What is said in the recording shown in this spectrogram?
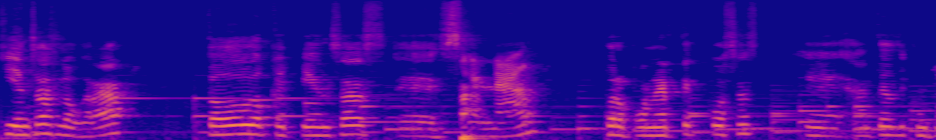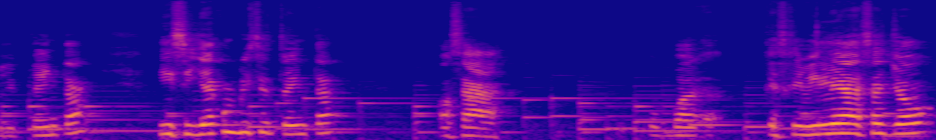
piensas lograr, todo lo que piensas eh, sanar, proponerte cosas eh, antes de cumplir 30. Y si ya cumpliste 30, o sea, escribirle a ese yo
